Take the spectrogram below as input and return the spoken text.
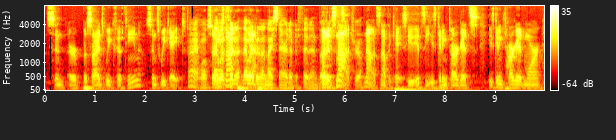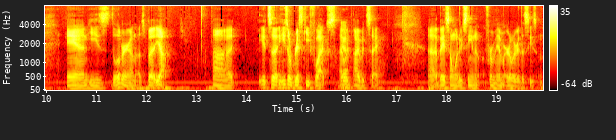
since or besides week 15 since week eight. all right, well, So that would not- that would have been a nice narrative to fit in, but, But it's that's not. true. No, it's not the case. He it's he's getting targets. He's getting targeted more, and he's delivering on those. But yeah, uh, it's a he's a risky flex. I would I would say. Uh, based on what we've seen from him earlier this season.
